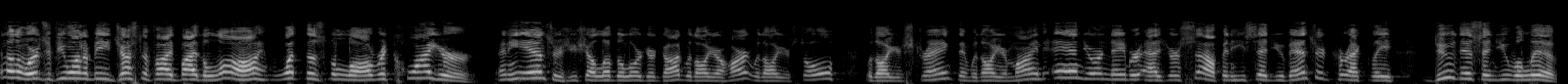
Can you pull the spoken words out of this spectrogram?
In other words, if you want to be justified by the law, what does the law require? And he answers, You shall love the Lord your God with all your heart, with all your soul, with all your strength, and with all your mind, and your neighbor as yourself. And he said, You've answered correctly. Do this and you will live.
